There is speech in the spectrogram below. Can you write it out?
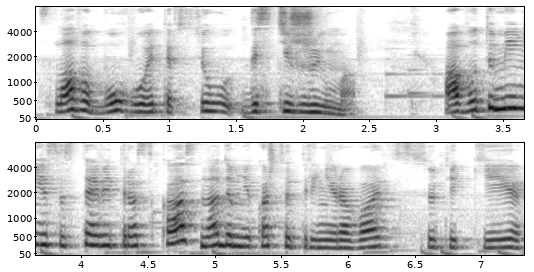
Слава богу, это все достижимо. А вот умение составить рассказ надо, мне кажется, тренировать все-таки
